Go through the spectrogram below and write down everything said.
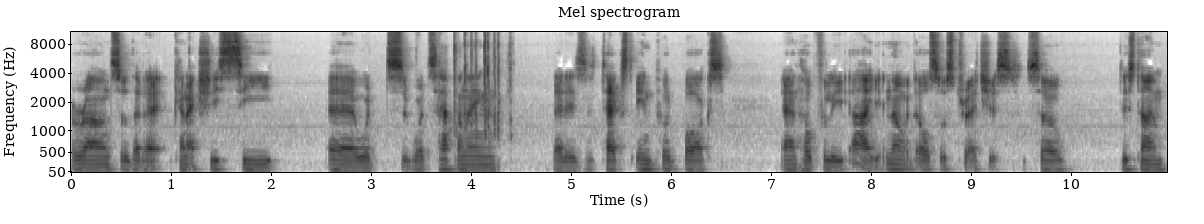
around so that I can actually see uh, what's what's happening. That is a text input box, and hopefully, ah, now it also stretches. So this time,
